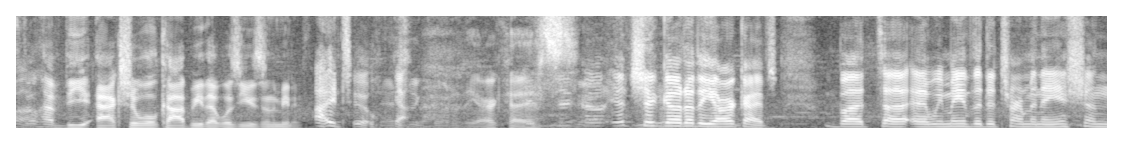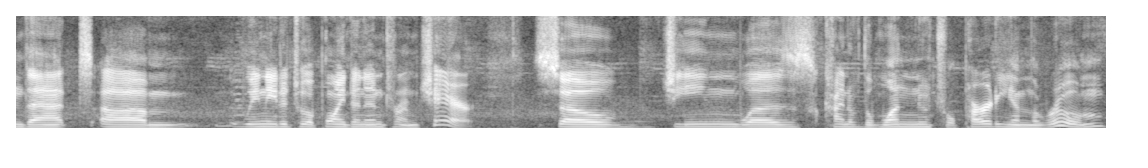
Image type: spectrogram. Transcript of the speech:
You still have the actual copy that was used in the meeting. I do. Yeah. Should go to the archives. It should go to the archives. But uh, and we made the determination that um, we needed to appoint an interim chair. So Gene was kind of the one neutral party in the room.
